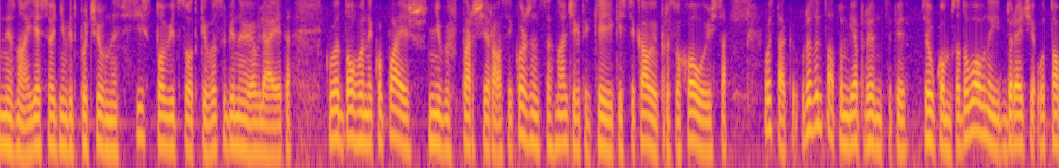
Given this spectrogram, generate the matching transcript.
Не знаю, я сьогодні відпочив на всі 100%, ви собі не уявляєте. Коли довго не копаєш, ніби в перший раз, і кожен сигнальчик такий якийсь цікавий, прислуховуєшся. Ось так. Результатом я, в принципі, цілком задоволений. До речі, ота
